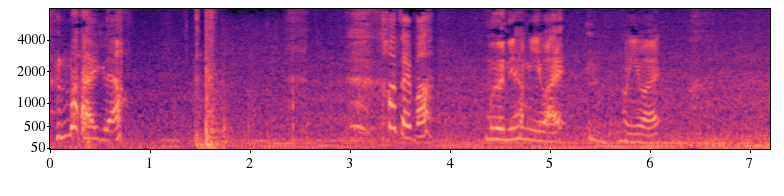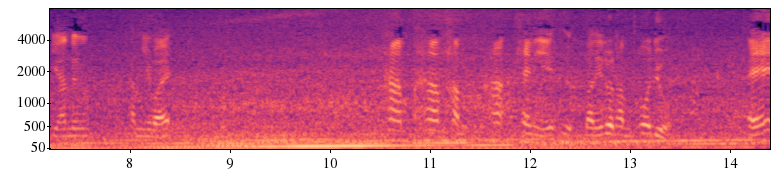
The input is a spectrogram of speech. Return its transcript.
ขึ้นมาอีกแล้ว เข้าใจปะมือนี้ทำงี้ไว้ ทำงี้ไว้ อีกอันหนึ่ง ทำนี้ไว้ ห้ามห้ามทำห้าแค่นี้ถือตอนนี้โดนทำโทษอยู่ เอ๊ะ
